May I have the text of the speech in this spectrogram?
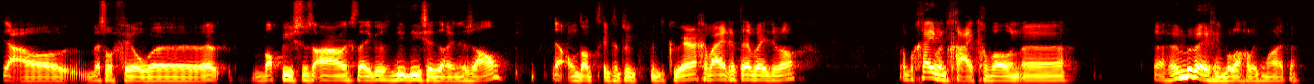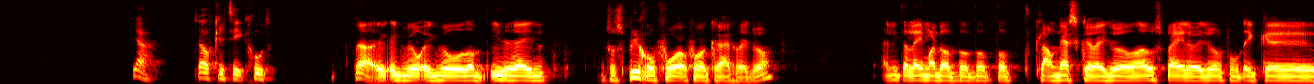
ja, best wel veel eh wappies dus aangesteken. Die, die zitten dan in de zaal. Ja, omdat ik natuurlijk die QR geweigerd heb, weet je wel. Op een gegeven moment ga ik gewoon ja, hun beweging belachelijk maken. Ja, zelfkritiek, goed. Ja, ik, ik, wil, ik wil dat iedereen zo'n spiegel voor, voor krijgt, weet je wel. En niet alleen maar dat, dat, dat, dat clowneske, weet je wel, spelen, weet je wel. Bijvoorbeeld ik, eh,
